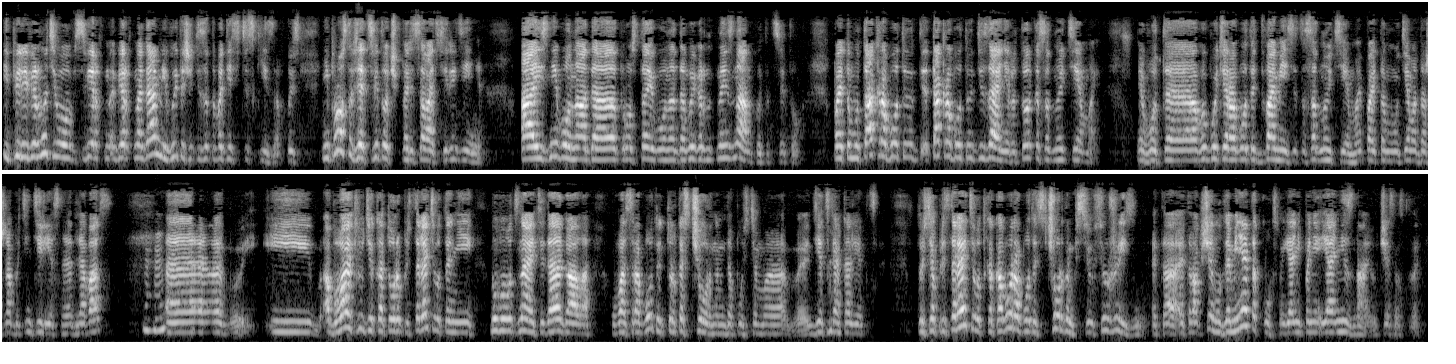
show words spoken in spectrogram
и перевернуть его вверх, вверх ногами и вытащить из этого 10 эскизов. То есть не просто взять цветочек нарисовать в середине, а из него надо, просто его надо вывернуть наизнанку, этот цветок. Поэтому так работают, так работают дизайнеры, только с одной темой. Вот э, вы будете работать два месяца с одной темой, поэтому тема должна быть интересная для вас. Uh-huh. И, а бывают люди, которые, представляете, вот они, ну вы вот знаете, да, Гала, у вас работают только с черным, допустим, э, детская uh-huh. коллекция. То есть, а представляете, вот каково работать с черным всю, всю жизнь? Это, это вообще, ну для меня это космос, я не, поня, я не знаю, честно сказать.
